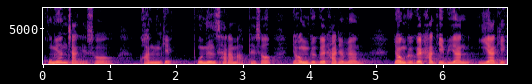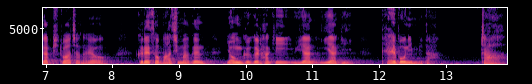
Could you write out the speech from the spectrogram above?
공연장에서 관객, 보는 사람 앞에서 연극을 하려면 연극을 하기 위한 이야기가 필요하잖아요. 그래서 마지막은 연극을 하기 위한 이야기, 대본입니다. 자,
